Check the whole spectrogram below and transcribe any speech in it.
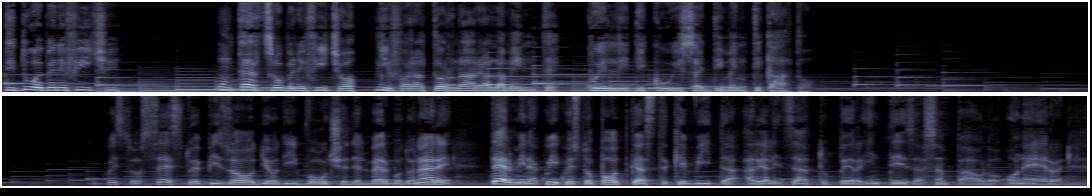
di due benefici? Un terzo beneficio gli farà tornare alla mente quelli di cui s'è dimenticato. Con questo sesto episodio di Voce del Verbo Donare termina qui questo podcast che Vita ha realizzato per Intesa San Paolo On Air.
